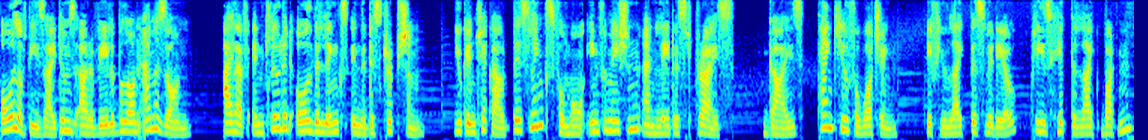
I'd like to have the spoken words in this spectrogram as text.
All of these items are available on Amazon. I have included all the links in the description. You can check out these links for more information and latest price. Guys, thank you for watching. If you like this video, please hit the like button,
